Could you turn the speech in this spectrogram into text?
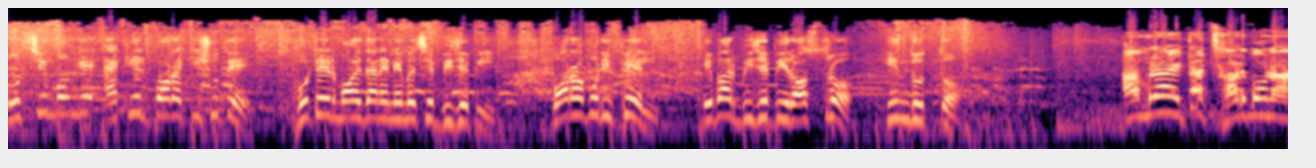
পশ্চিমবঙ্গে একের পর এক ইস্যুতে ভোটের ময়দানে নেমেছে বিজেপি। বরাবরই ফেল এবার বিজেপির অস্ত্র হিন্দুত্ব। আমরা এটা ছাড়বো না।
